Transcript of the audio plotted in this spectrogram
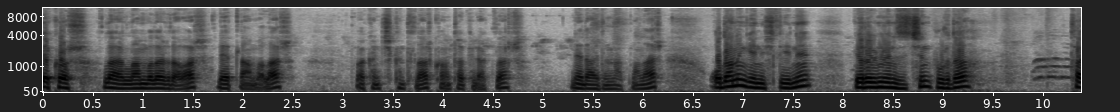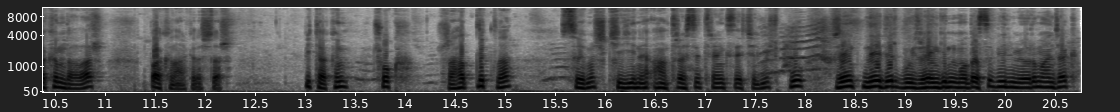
dekorlar lambaları da var. LED lambalar. Bakın çıkıntılar, konta plaklar, led aydınlatmalar. Odanın genişliğini görebilmeniz için burada takım da var. Bakın arkadaşlar. Bir takım çok rahatlıkla sığmış ki yine antrasit renk seçilmiş. Bu renk nedir? Bu rengin modası bilmiyorum ancak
